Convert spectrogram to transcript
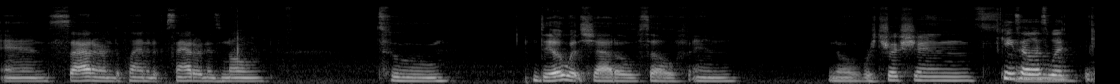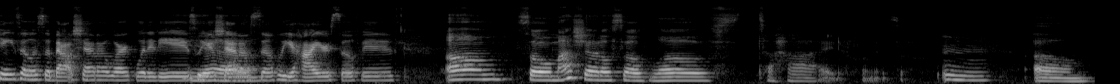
And Saturn, the planet Saturn, is known to deal with shadow self and, you know, restrictions. Can you tell us what? Can you tell us about shadow work? What it is? Who your shadow self? Who your higher self is? Um, so my shadow self loves to hide from itself. Mm. um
